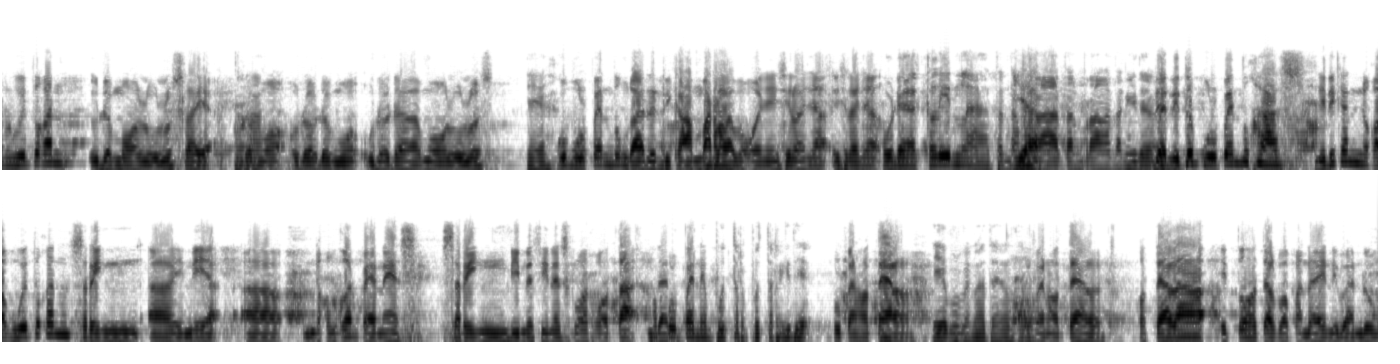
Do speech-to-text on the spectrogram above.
Kan gue itu kan udah mau lulus lah ya. Udah Ah. mau, udah udah mau, udah udah mau lulus. Iya. Gue pulpen tuh nggak ada di kamar lah pokoknya istilahnya, istilahnya. Udah clean lah tentang Iya. peralatan-peralatan gitu. Dan itu pulpen tuh khas. Jadi kan nyokap gue tuh kan sering eh, ini ya, eh, nyokap gue kan PNS, sering dinas-dinas keluar kota oh, dan pulpen yang puter-puter gitu ya? pulpen hotel. Iya pulpen hotel. hotel. Pulpen hotel. Hotelnya itu hotel Papandayan di Bandung.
